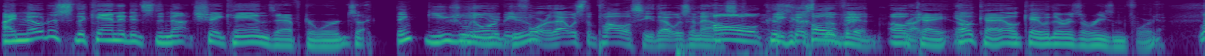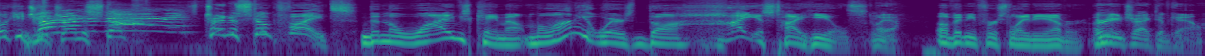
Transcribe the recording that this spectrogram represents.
I noticed the candidates did not shake hands afterwards. I think usually Nor you do. before. That was the policy that was announced. Oh, because of of COVID. vid. Okay, Right, yeah. okay, okay. Well, there was a reason for it. Look at you trying to stoke trying to stoke fights. Then the wives came out. Melania wears the highest high heels Oh yeah, of any first lady ever. I very mean, attractive gal.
